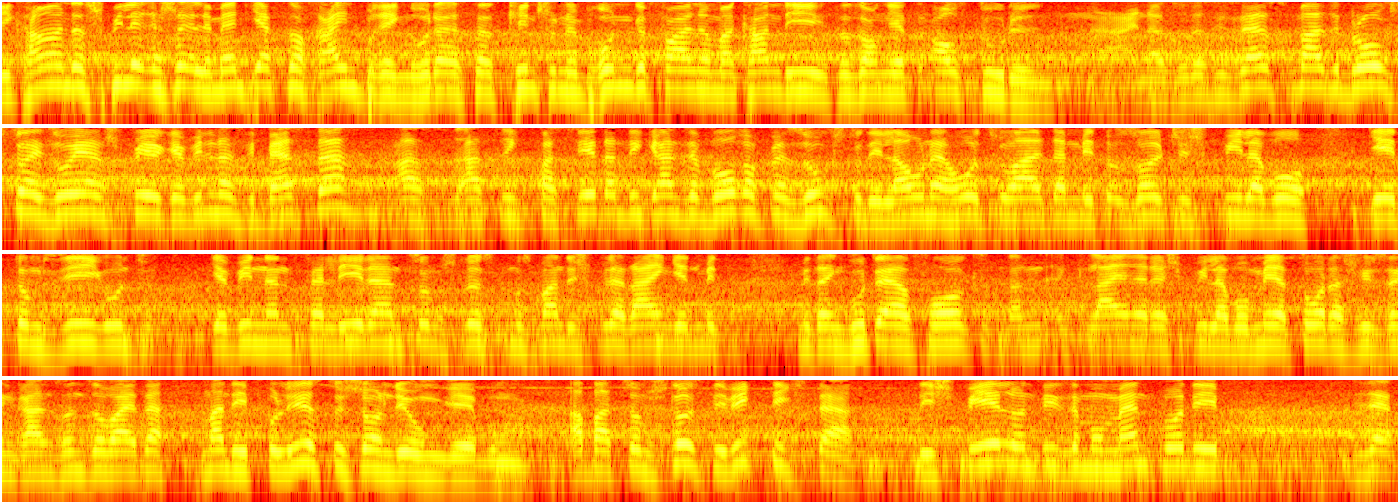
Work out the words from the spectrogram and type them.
Wie kann man das spielerische Element jetzt noch reinbringen? Oder ist das Kind schon im Brunnen gefallen und man kann die Saison jetzt ausdudeln? Nein, also das ist erstmal, du brauchst du so ein Spiel gewinnen, das ist die Beste. Das hat nicht passiert, dann die ganze Woche versuchst du die Laune hochzuhalten mit solchen Spielen, wo geht um Sieg und gewinnen, verlieren. Zum Schluss muss man die Spiele reingehen mit, mit einem guten Erfolg. Dann kleinere Spieler, wo mehr Tore schießen kannst und so weiter. Manipulierst du schon die Umgebung. Aber zum Schluss die wichtigste, die Spiel und dieser Moment, wo die dieser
